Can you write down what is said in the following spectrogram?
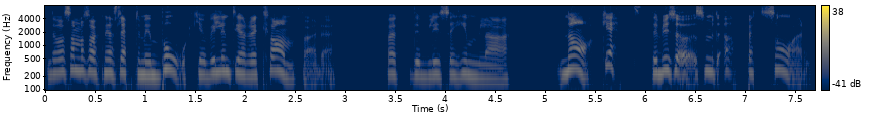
Det var samma sak när jag släppte min bok. Jag ville inte göra reklam för det. För att det blir så himla naket. Det blir så, som ett öppet sår.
